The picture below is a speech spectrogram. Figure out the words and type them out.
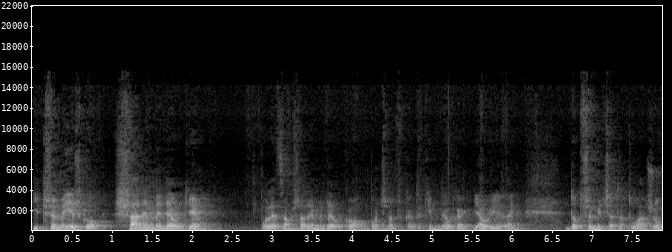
i przemyjesz go szarym mydełkiem, polecam szare mydełko, bądź na przykład takie mydełko jak biały jeleń, do przemycia tatuażu.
